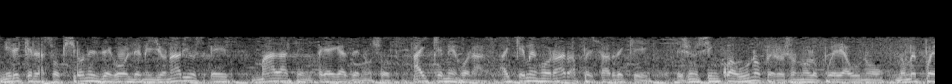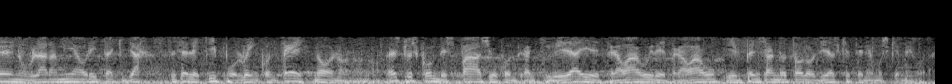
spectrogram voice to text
Mire que las opciones de gol de Millonarios es malas entregas de nosotros. Hay que mejorar, hay que mejorar a pesar de que es un 5 a 1, pero eso no lo puede a uno, no me puede nublar a mí ahorita que ya, este es el equipo, lo encontré. No, no, no, no. Esto es con despacio, con tranquilidad y de trabajo y de trabajo, ir pensando todos los días que tenemos que mejorar.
